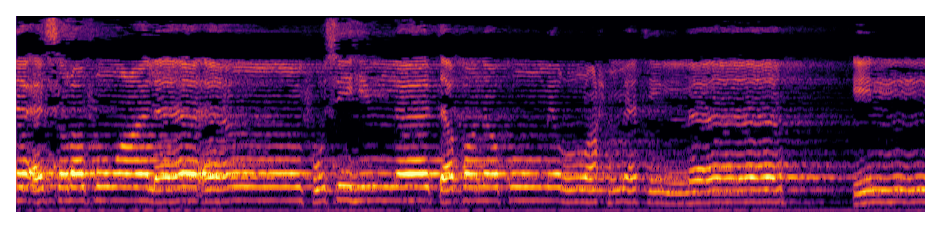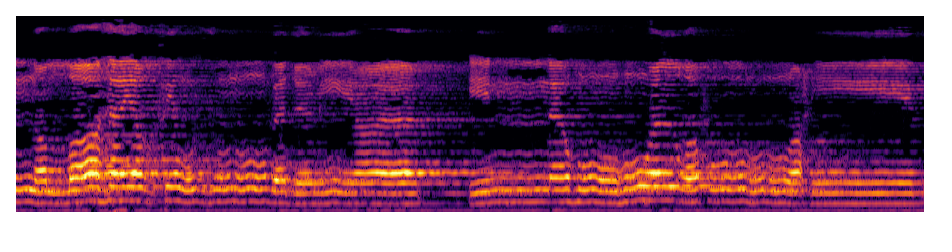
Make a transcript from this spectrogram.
أسرفوا على أنفسهم لا تقنطوا من رحمة الله إن الله يغفر الذنوب جميعا إنه هو الغفور الرحيم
